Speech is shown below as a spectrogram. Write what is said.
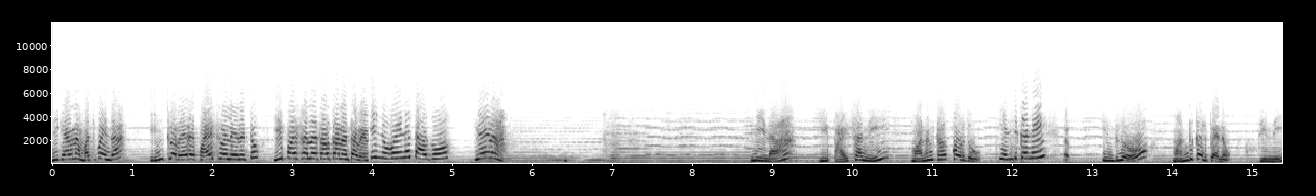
నీకేమైనా మర్చిపోయిందా? ఇంట్లో వేరే పాయసం లేనట్టు ఈ పాయసాన్ని తాగుతానంటావే. నువ్వైనా తాగు. మీనా మీనా ఈ పాయసాన్ని మనం తాగకూడదు. ఎందుకని? ఇందులో మందు కలిపాను. దీన్ని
